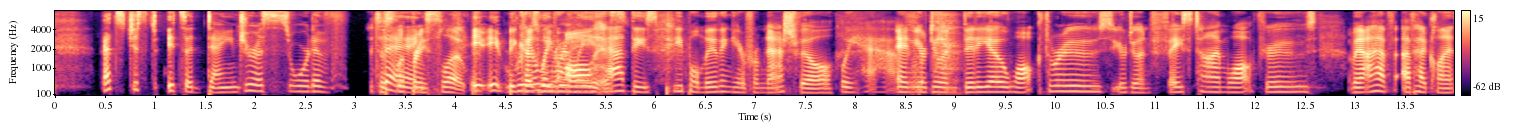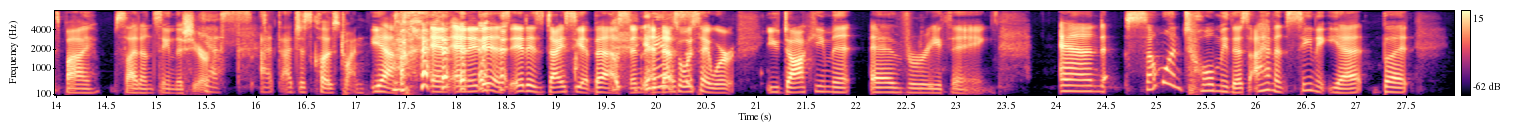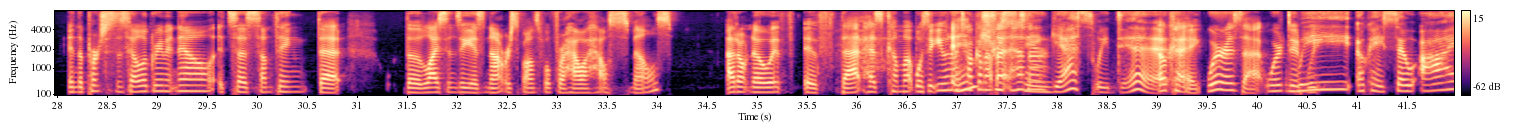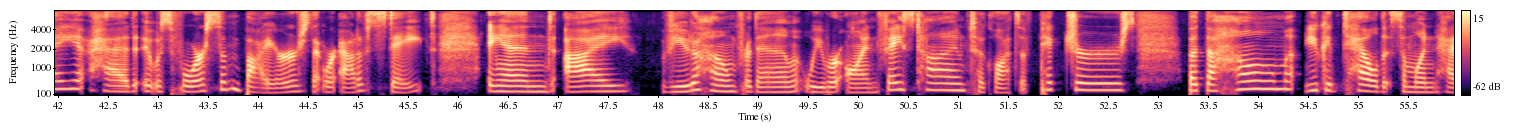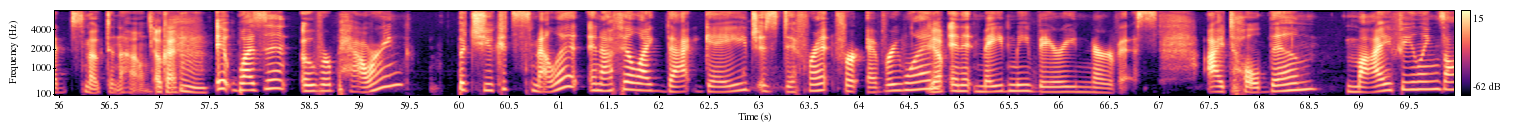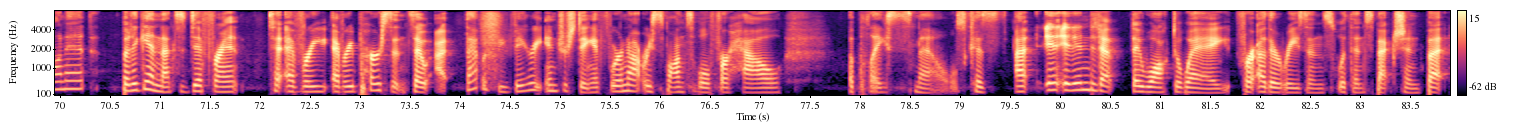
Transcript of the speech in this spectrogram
That's just, it's a dangerous sort of it's a slippery slope It- it because really, we've really all is. had these people moving here from Nashville We have. and you're doing video walkthroughs, you're doing FaceTime walkthroughs. I mean, I have I've had clients buy sight unseen this year. Yes, I, I just closed one. Yeah, and and it is it is dicey at best, and, and that's what we say. Where you document everything, and someone told me this. I haven't seen it yet, but in the purchase and sale agreement now, it says something that the licensee is not responsible for how a house smells. I don't know if if that has come up. Was it you and I talk about that, Heather? Yes, we did. Okay, where is that? Where did we, we? okay so i had it was for some buyers that were out of state and i viewed a home for them we were on facetime took lots of pictures but the home you could tell that someone had smoked in the home Okay, Mm. it wasn't overpowering but you could smell it and i feel like that gauge is different for everyone Yep. and it made me very nervous. I told them my feelings on it but again that's different to every every person. So I, that would be very interesting if we're not responsible for how a place smells because it, it ended up they walked away for other reasons with inspection but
